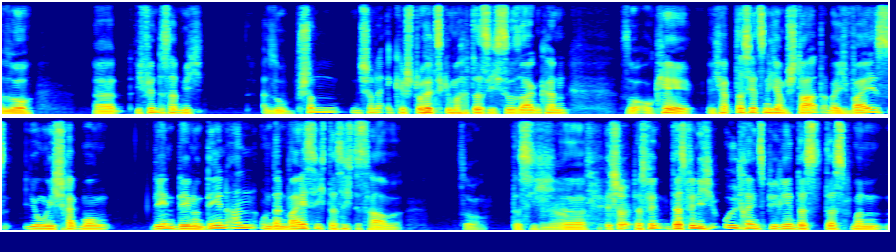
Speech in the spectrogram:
Also, äh, ich finde, das hat mich also schon, schon eine Ecke stolz gemacht, dass ich so sagen kann, so, okay, ich habe das jetzt nicht am Start, aber ich weiß, Junge, ich schreibe morgen den, den und den an und dann weiß ich, dass ich das habe. So, dass ich, ja. äh, das finde das find ich ultra inspirierend, dass, dass man,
